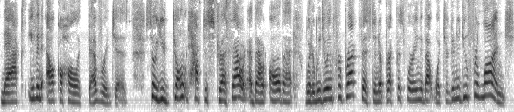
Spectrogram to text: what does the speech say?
snacks, even alcoholic beverages. So you don't have to stress out about all that. What are we doing for breakfast? And at breakfast, worrying about what you're going to do for lunch.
